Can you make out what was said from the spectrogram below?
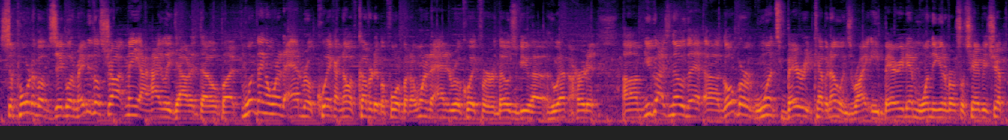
supportive of Ziggler. Maybe they'll shock me. I highly doubt it, though. But one thing I wanted to add real quick, I know I've covered it before, but I wanted to add it real quick for those of you who haven't heard it. Um, you guys know that uh, Goldberg once buried Kevin Owens, right? He buried him, won the Universal Championship.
